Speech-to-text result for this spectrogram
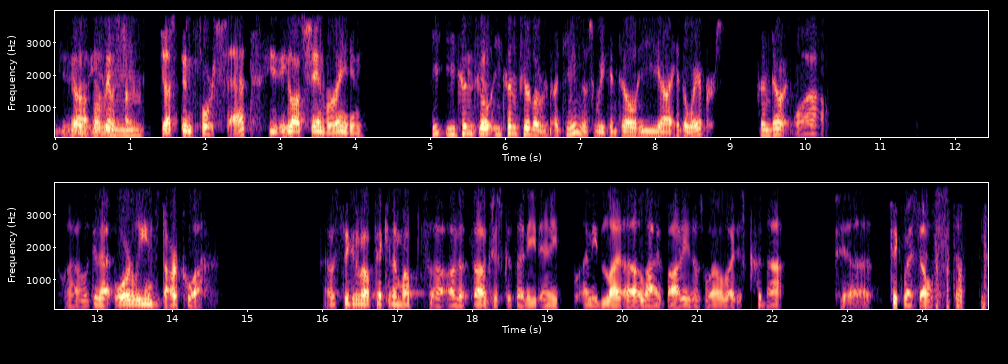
he's uh, gonna, he's gonna start Justin Forsett. He he lost Shane Vereen. He he couldn't He's got- he couldn't field a, a team this week until he uh, hit the waivers. Couldn't do it. Wow. Wow, look at that. Orleans Darkwa. I was thinking about picking him up uh, on the thug just because I need any I need li- uh, live bodies as well, but I just could not uh, pick myself to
